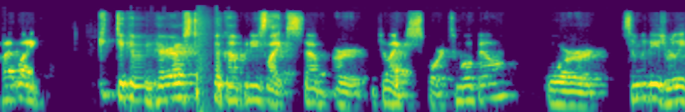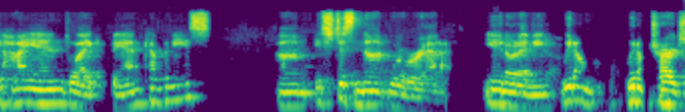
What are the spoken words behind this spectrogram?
but like to compare us to companies like sub or to like Sportsmobile or some of these really high end like band companies, um, it's just not where we're at. You know what I mean? We don't we don't charge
